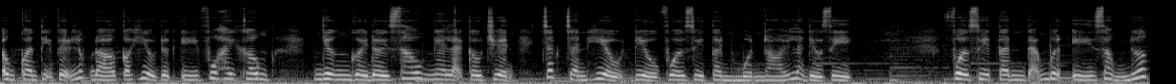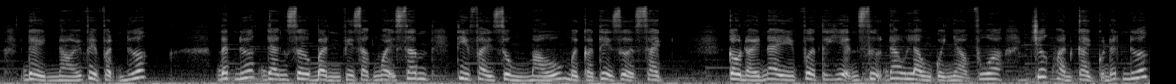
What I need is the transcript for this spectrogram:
ông quan thị vệ lúc đó có hiểu được ý vua hay không, nhưng người đời sau nghe lại câu chuyện chắc chắn hiểu điều vua Duy Tân muốn nói là điều gì. Vua Duy Tân đã mượn ý dòng nước để nói về vận nước. Đất nước đang sơ bẩn vì giặc ngoại xâm thì phải dùng máu mới có thể rửa sạch. Câu nói này vừa thể hiện sự đau lòng của nhà vua trước hoàn cảnh của đất nước,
